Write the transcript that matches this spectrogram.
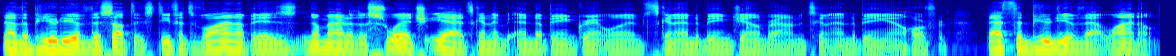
Now the beauty of the Celtics defensive lineup is no matter the switch, yeah, it's going to end up being Grant Williams, it's going to end up being Jaylen Brown, it's going to end up being Al Horford. That's the beauty of that lineup.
